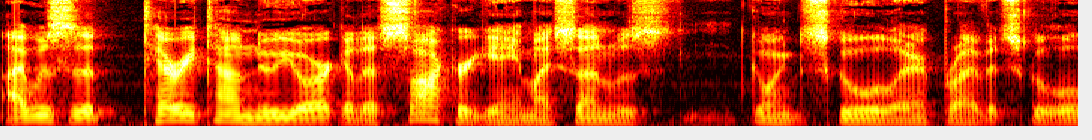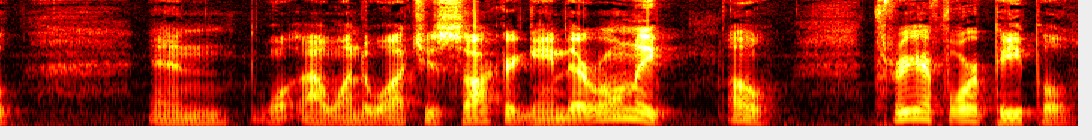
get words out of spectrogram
I was at Tarrytown, New York, at a soccer game. My son was going to school there, private school, and I wanted to watch his soccer game. There were only, oh, three or four people,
